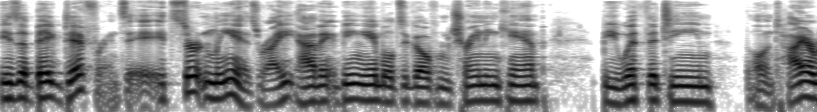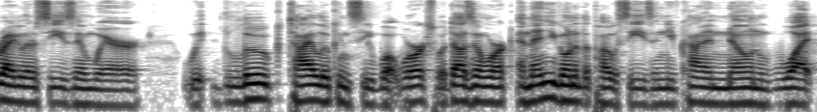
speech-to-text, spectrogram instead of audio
is a big difference. It certainly is, right? Having being able to go from training camp, be with the team the entire regular season, where we, Lue, Ty Lue can see what works, what doesn't work, and then you go into the postseason. You've kind of known what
